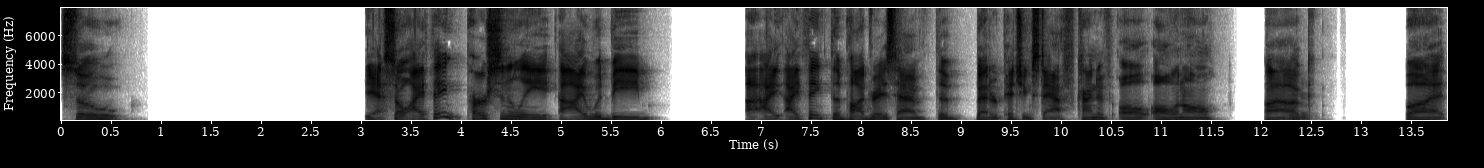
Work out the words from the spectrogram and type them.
So yeah, so I think personally I would be I I think the Padres have the better pitching staff kind of all all in all. Uh mm-hmm. but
